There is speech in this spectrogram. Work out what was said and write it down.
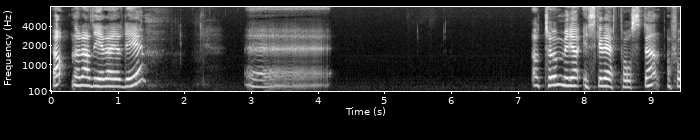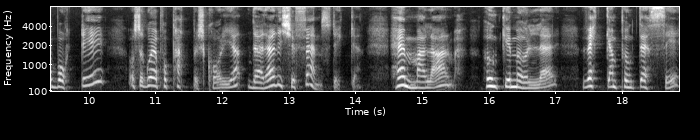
Ja, nu raderar jag det. Eh, och tömmer jag i skräpposten och får bort det. Och så går jag på papperskorgen. Där är det 25 stycken. Hemmalarm, Hunke Möller, Veckan.se,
